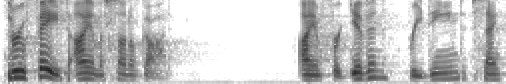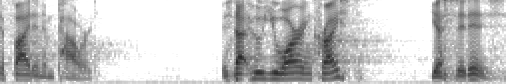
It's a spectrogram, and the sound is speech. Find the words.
Through faith, I am a son of God. I am forgiven, redeemed, sanctified, and empowered. Is that who you are in Christ? Yes, it is.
